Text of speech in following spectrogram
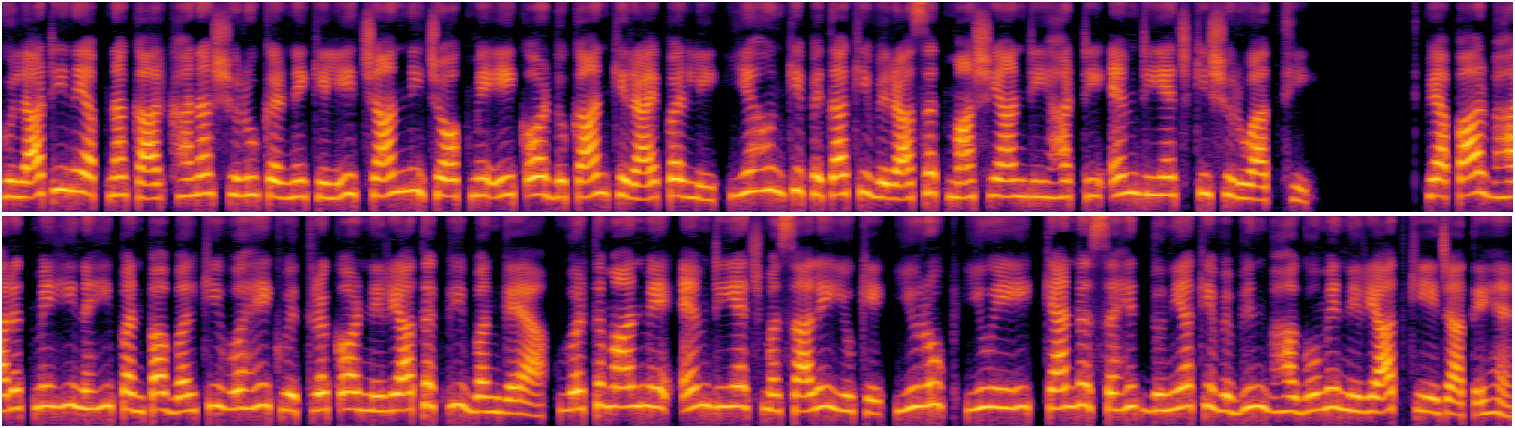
गुलाटी ने अपना कारखाना शुरू करने के लिए चांदनी चौक में एक और दुकान किराए पर ली। यह उनके पिता की विरासत माशियान डी हट्टी, एम की शुरुआत थी। व्यापार भारत में ही नहीं पनपा, बल्कि वह एक वितरक और निर्यातक भी बन गया। वर्तमान में एमडीएच मसाले यूके, यूरोप, यूएई, कैनेडा सहित दुनिया के विभिन्न भागों में निर्यात किए जाते हैं।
